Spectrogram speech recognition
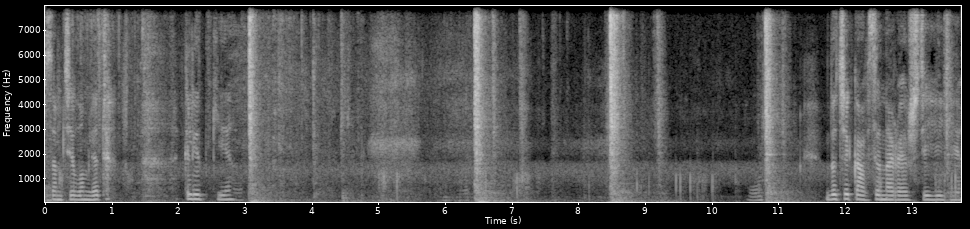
Самці ломлять клітки. Дочекався нарешті її.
